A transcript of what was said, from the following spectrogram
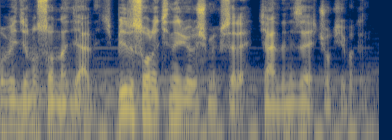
Bu videonun sonuna geldik. Bir sonrakinde görüşmek üzere. Kendinize çok iyi bakın.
